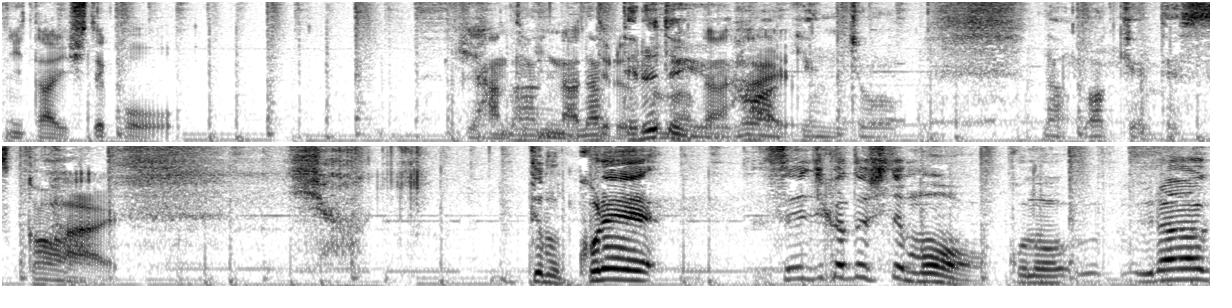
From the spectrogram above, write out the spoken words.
に対してこう批判的になってるというのが現状なわけですか、はい。いやでもこれ政治家としてもこの裏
